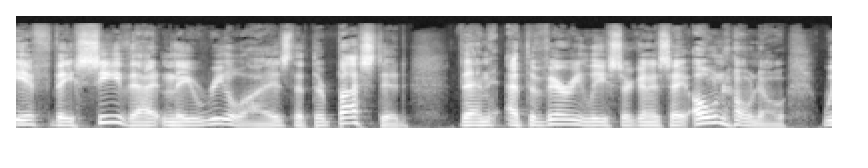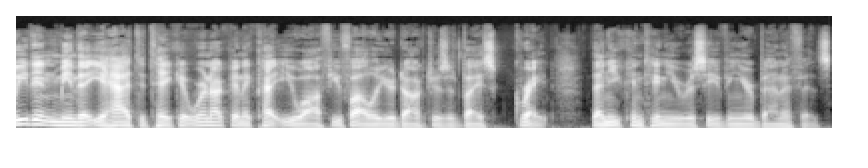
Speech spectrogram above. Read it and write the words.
if they see that and they realize that they're busted, then at the very least they're going to say, oh, no, no, we didn't mean that you had to take it. We're not going to cut you off. You follow your doctor's advice. Great. Then you continue receiving your benefits.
